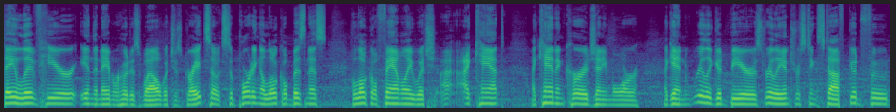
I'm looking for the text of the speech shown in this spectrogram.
they live here in the neighborhood as well, which is great. So it's supporting a local business, a local family, which I, I can't I can't encourage anymore. Again, really good beers, really interesting stuff, good food.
